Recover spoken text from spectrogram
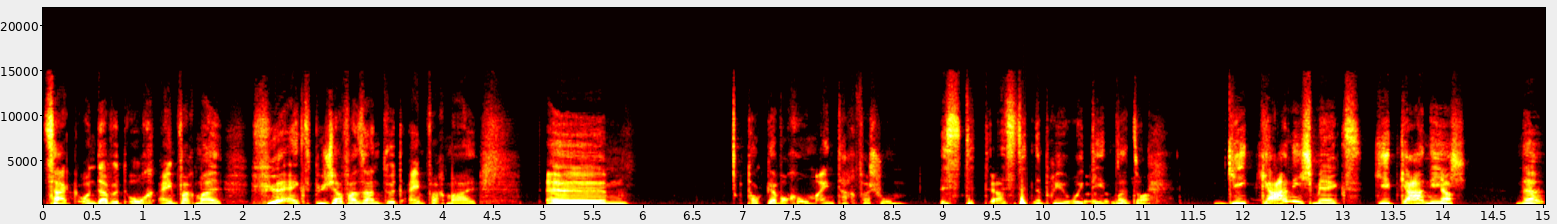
Zack, und da wird auch einfach mal für Ex-Bücherversand wird einfach mal ähm, Talk der Woche um einen Tag verschoben. Ist das, ja. ist das eine Prioritätensetzung? Geht gar nicht, Max. Geht gar nicht. Ja. Ne?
